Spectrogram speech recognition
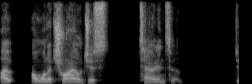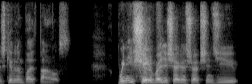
I I want to trial just tearing into them, just giving them both barrels. When You should have read your check instructions. You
